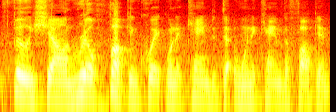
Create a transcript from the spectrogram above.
Philly shelling real fucking quick when it came to when it came to fucking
